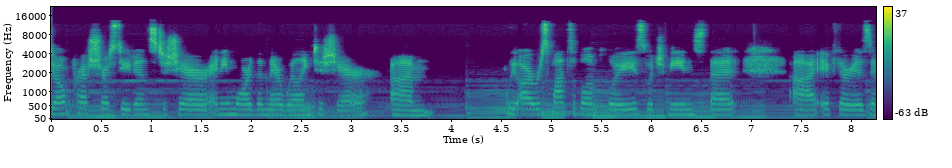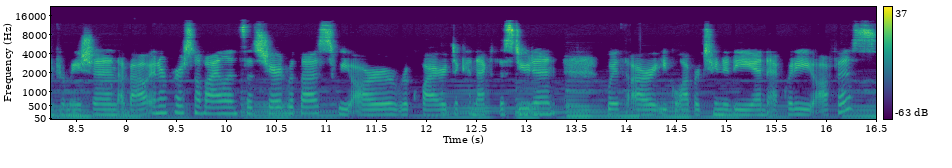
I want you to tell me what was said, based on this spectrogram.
don't pressure students to share any more than they're willing to share. Um, we are responsible employees, which means that uh, if there is information about interpersonal violence that's shared with us, we are required to connect the student with our equal opportunity and equity office.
